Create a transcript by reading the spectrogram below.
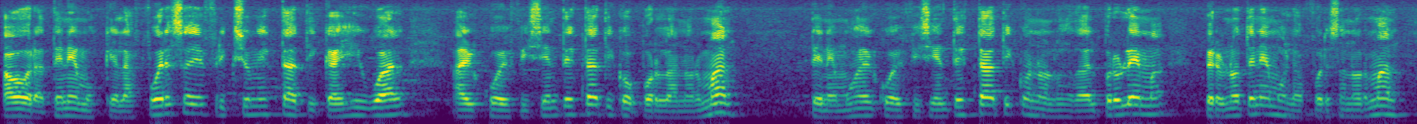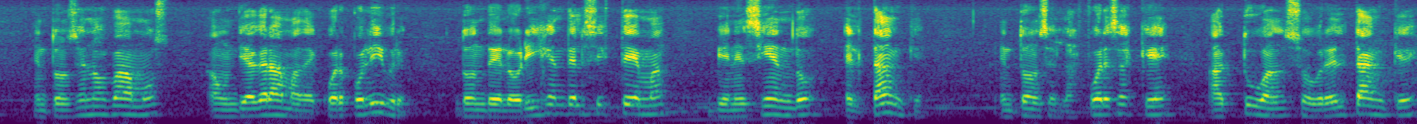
Ahora tenemos que la fuerza de fricción estática es igual al coeficiente estático por la normal. Tenemos el coeficiente estático, nos lo da el problema, pero no tenemos la fuerza normal. Entonces nos vamos a un diagrama de cuerpo libre, donde el origen del sistema viene siendo el tanque. Entonces las fuerzas que actúan sobre el tanque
